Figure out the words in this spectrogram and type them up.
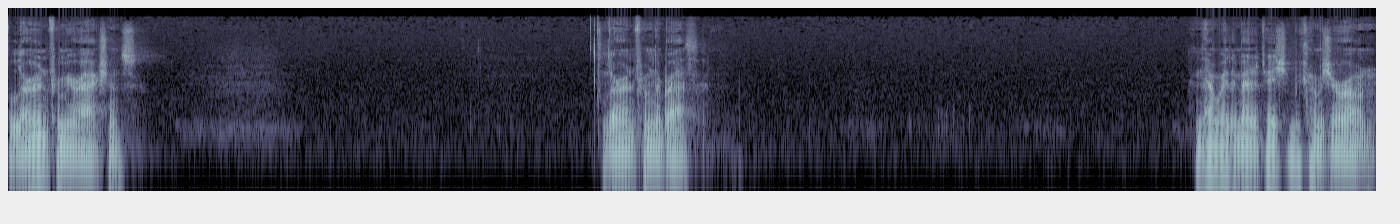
Learn from your actions. Learn from the breath. And that way the meditation becomes your own.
